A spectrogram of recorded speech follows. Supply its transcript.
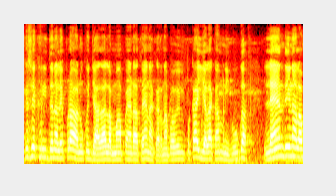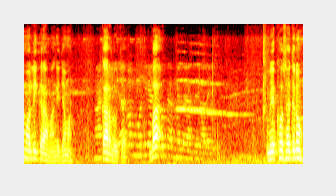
ਕਿਸੇ ਖਰੀਦਣ ਵਾਲੇ ਭਰਾ ਨੂੰ ਕੋਈ ਜ਼ਿਆਦਾ ਲੰਮਾ ਪੈਂਡਾ ਤੈਅ ਨਾ ਕਰਨਾ ਪਵੇ ਵੀ ਭਕਾਈ ਵਾਲਾ ਕੰਮ ਨਹੀਂ ਹੋਊਗਾ। ਲੈਣ ਦੇਣ ਵਾਲਾ ਮੁੱਲ ਹੀ ਕਰਾਵਾਂਗੇ ਜਮਾ। ਕਰ ਲਓ ਚੈੱਕ ਬਾ ਵੇਖੋ ਸੱਜਣੋ।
